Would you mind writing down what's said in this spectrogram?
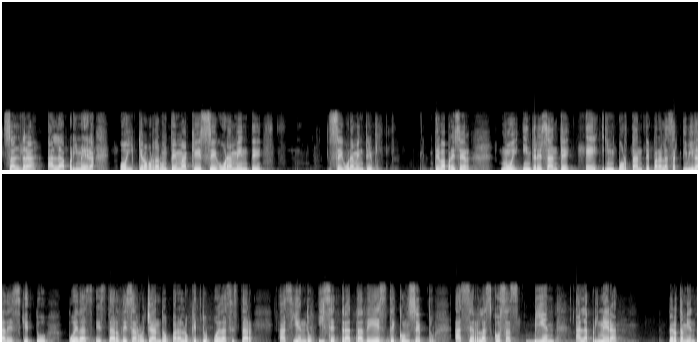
saldrá a la primera. Hoy quiero abordar un tema que seguramente, seguramente te va a parecer muy interesante e importante para las actividades que tú puedas estar desarrollando, para lo que tú puedas estar haciendo. Y se trata de este concepto, hacer las cosas bien a la primera, pero también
